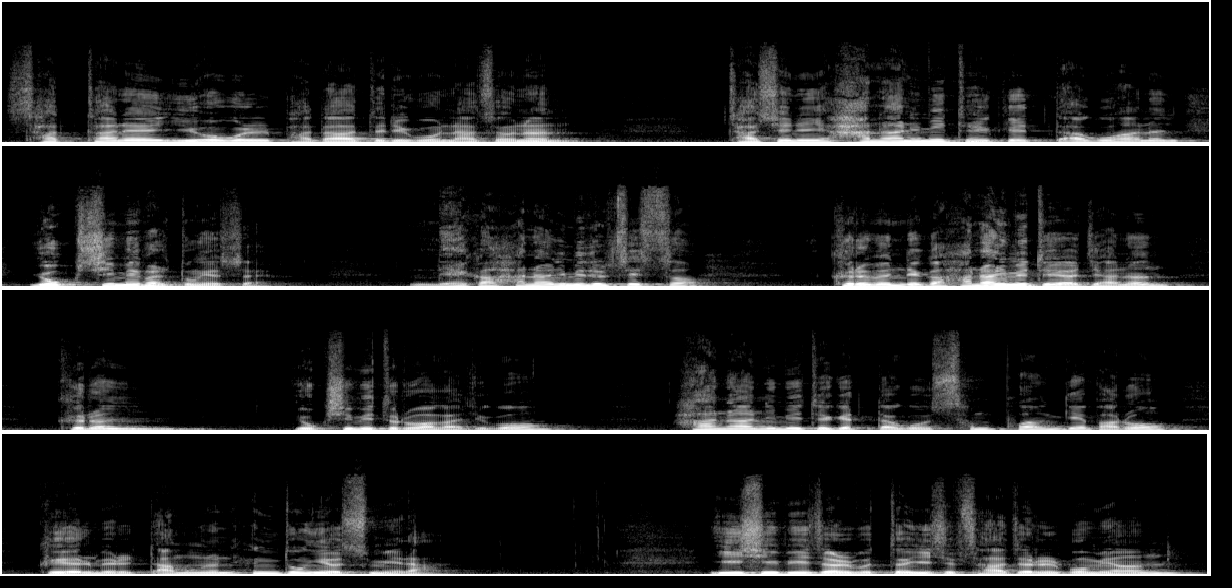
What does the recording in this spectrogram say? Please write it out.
사탄의 유혹을 받아들이고 나서는 자신이 하나님이 되겠다고 하는 욕심이 발동했어요. 내가 하나님이 될 수 있어. 그러면 내가 하나님이 돼야지 하는 그런 욕심이 들어와 가지고 하나님이 되겠다고 선포한 게 바로 그 열매를 따먹는 행동이었습니다. 22절부터 24절을 보면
